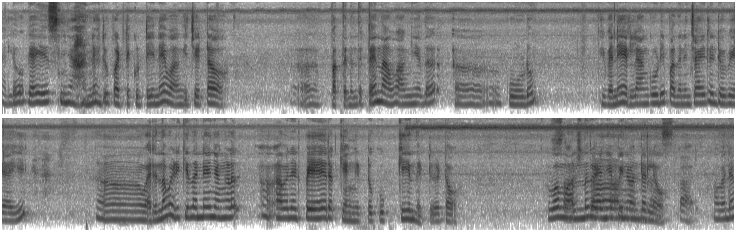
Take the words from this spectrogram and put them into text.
ഹലോ ഗൈസ് ഞാനൊരു പട്ടിക്കുട്ടീനെ വാങ്ങിച്ചിട്ടോ. പത്തനംതിട്ടയിൽ നിന്നാണ് വാങ്ങിയത്. കൂടും. ഇവനെ എല്ലാം കൂടി പതിനഞ്ചായിരം രൂപയായി. വരുന്ന വഴിക്ക് തന്നെ ഞങ്ങൾ അവനൊരു പേരൊക്കെ അങ്ങിട്ടു കുക്കി എന്നിട്ട് കേട്ടോ. അപ്പം വന്നു കഴിഞ്ഞ പിന്നെ ഉണ്ടല്ലോ. അവന്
